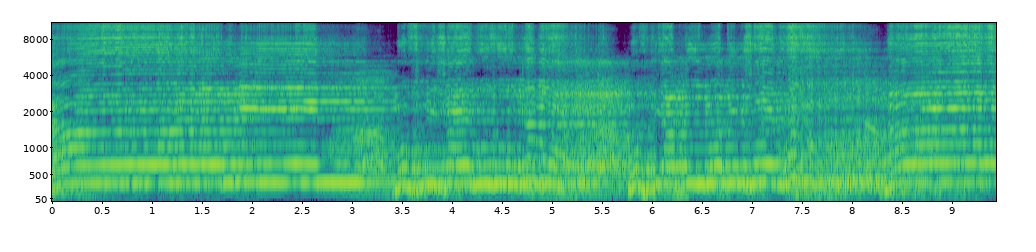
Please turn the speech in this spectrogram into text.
নারায় মুফতি সাহেব হুজুর কিবলা মুফতি আব্দুল মতিন সাহেব হুজুর নারায়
